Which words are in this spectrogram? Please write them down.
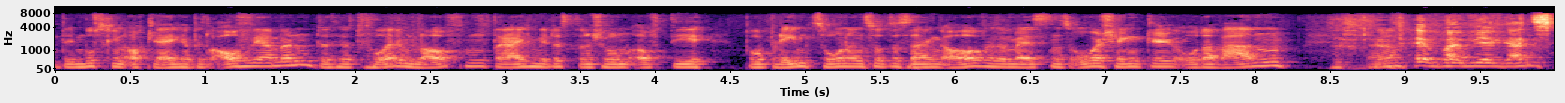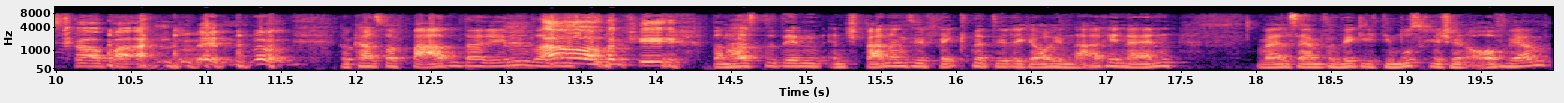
den Muskeln auch gleich ein bisschen aufwärmen. Das heißt, vor dem Laufen trage ich mir das dann schon auf die Problemzonen sozusagen auf, also meistens Oberschenkel oder Waden. Ja. Bei mir Ganzkörperanwendung. Du kannst auch baden darin. Dann, oh, okay. Dann hast du den Entspannungseffekt natürlich auch im Nachhinein, weil es einfach wirklich die Muskeln schön aufwärmt.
